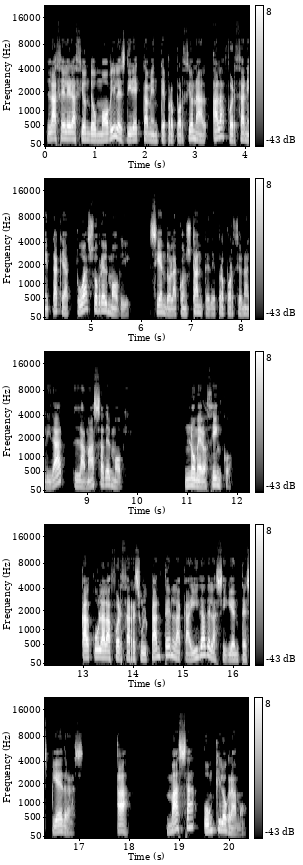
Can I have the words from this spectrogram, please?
La aceleración de un móvil es directamente proporcional a la fuerza neta que actúa sobre el móvil siendo la constante de proporcionalidad la masa del móvil. Número 5. Calcula la fuerza resultante en la caída de las siguientes piedras. A. Masa 1 kilogramo.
